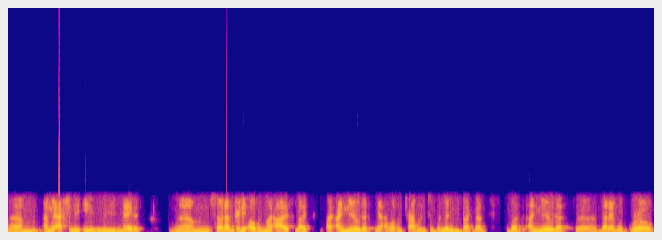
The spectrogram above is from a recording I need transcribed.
um, and we actually easily made it. Um, so that really opened my eyes. Like I, I knew that, yeah, I wasn't traveling to Berlin back then, but I knew that uh, that it would grow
